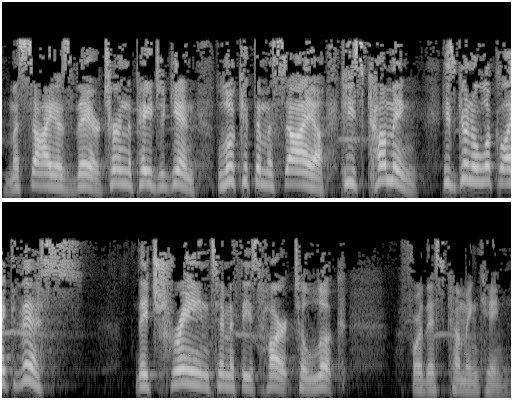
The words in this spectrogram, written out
Messiah's there. Turn the page again. Look at the Messiah. He's coming. He's gonna look like this. They trained Timothy's heart to look for this coming king.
